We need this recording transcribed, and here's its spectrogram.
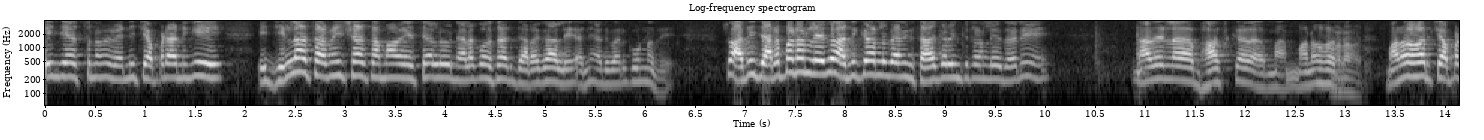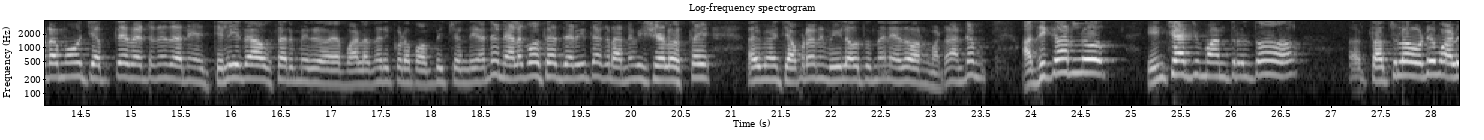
ఏం చేస్తున్నాం ఇవన్నీ చెప్పడానికి ఈ జిల్లా సమీక్షా సమావేశాలు నెలకోసారి జరగాలి అని అది వరకు ఉన్నది. సో అది జరపడం లేదు అధికారులు దానికి సహకరించడం లేదు అని నాదెండ్ల భాస్కర్ మనోహర్. మనోహర్. చెప్పడము చెప్తే వెంటనే దాన్ని తెలియదా? ఒకసారి మీరు వాళ్ళందరికీ కూడా పంపించండి. అంటే నెలకోసారి జరిగితే అక్కడ అన్ని విషయాలు వస్తాయి. అవి మేము చెప్పడానికి వీలవుతుందని ఏదో అనమాట అంటే అధికారులు ఇన్ఛార్జ్ మంత్రులతో టచ్లో ఉండి వాళ్ళు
